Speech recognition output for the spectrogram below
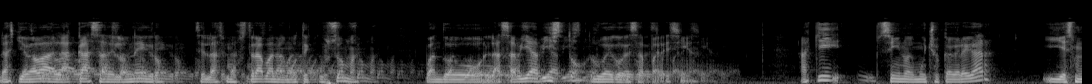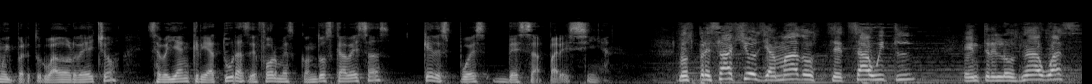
Las llevaba a la casa de lo negro, se las mostraban a Motecuzoma, cuando las había visto, luego desaparecían. Aquí sí no hay mucho que agregar, y es muy perturbador de hecho, se veían criaturas deformes con dos cabezas que después desaparecían. Los presagios llamados Tzetzahuitl entre los nahuas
